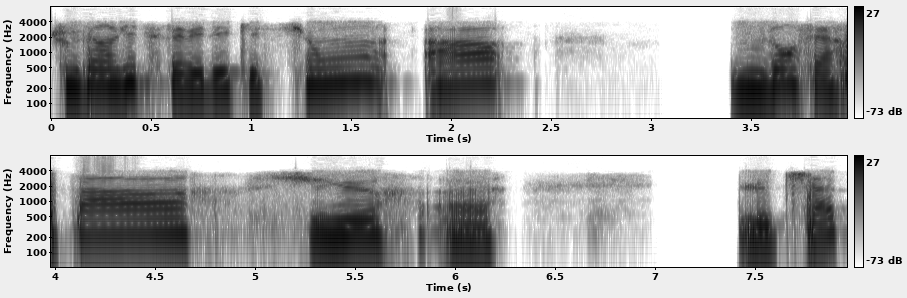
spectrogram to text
Je vous invite, si vous avez des questions, à nous en faire part sur euh, le chat.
